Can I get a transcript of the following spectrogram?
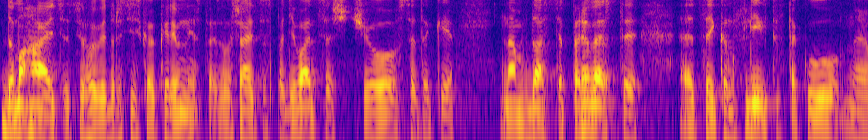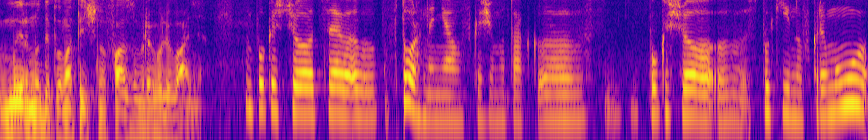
домагаються цього від російського керівництва. І залишається сподіватися, що все-таки нам вдасться перевести е, цей конфлікт в таку е, мирну дипломатичну фазу врегулювання. Ну, поки що це е, вторгнення, скажімо так, е, поки що е, спокійно в Криму.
